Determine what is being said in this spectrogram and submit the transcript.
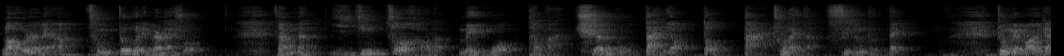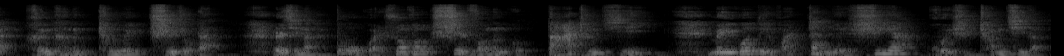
老胡认为啊，从中国这边来说，咱们呢已经做好了美国他把全部弹药都打出来的思想准备。中美贸易战很可能成为持久战，而且呢，不管双方是否能够达成协议，美国对华战略施压会是长期的。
